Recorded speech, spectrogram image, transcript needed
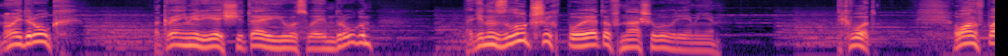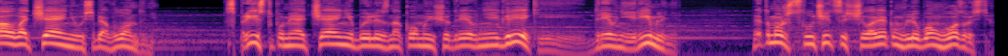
Мой друг, по крайней мере, я считаю его своим другом, один из лучших поэтов нашего времени. Так вот, он впал в отчаяние у себя в Лондоне. С приступами отчаяния были знакомы еще древние греки и древние римляне. Это может случиться с человеком в любом возрасте.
